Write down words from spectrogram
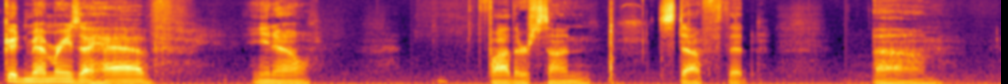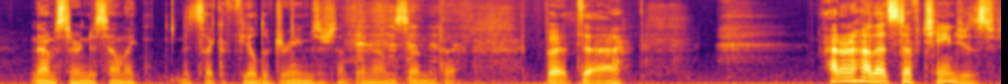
good memories I have, you know, father son stuff that um now I'm starting to sound like it's like a field of dreams or something all of a sudden but but uh I don't know how that stuff changes.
